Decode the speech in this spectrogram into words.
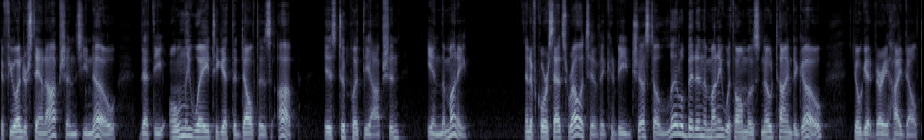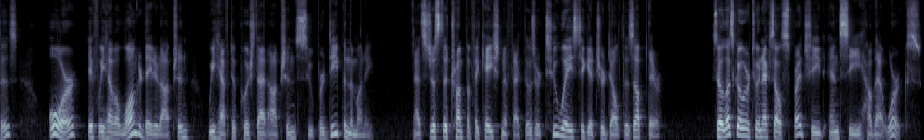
If you understand options, you know that the only way to get the deltas up is to put the option in the money. And of course, that's relative. It could be just a little bit in the money with almost no time to go. You'll get very high deltas. Or if we have a longer dated option, we have to push that option super deep in the money. That's just the Trumpification effect. Those are two ways to get your deltas up there. So let's go over to an Excel spreadsheet and see how that works.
